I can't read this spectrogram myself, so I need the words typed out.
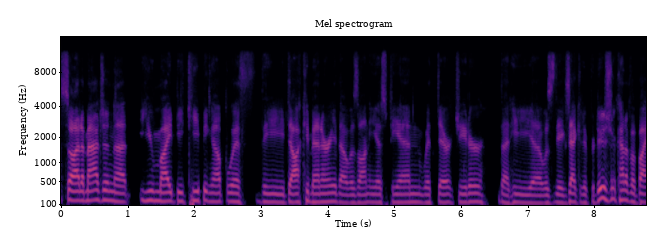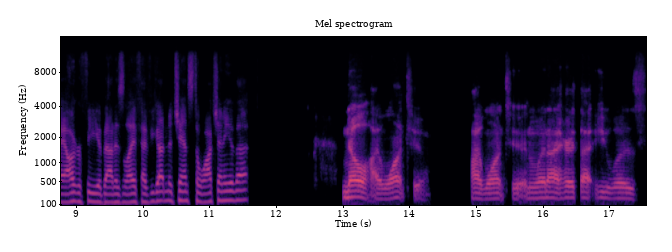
So I'd imagine that you might be keeping up with the documentary that was on ESPN with Derek Jeter, that he uh, was the executive producer, kind of a biography about his life. Have you gotten a chance to watch any of that? No, I want to. I want to. And when I heard that he was,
